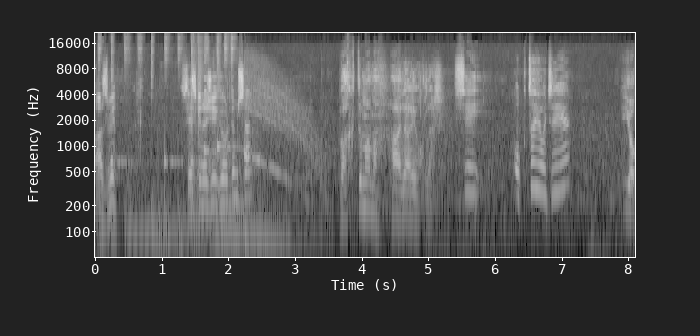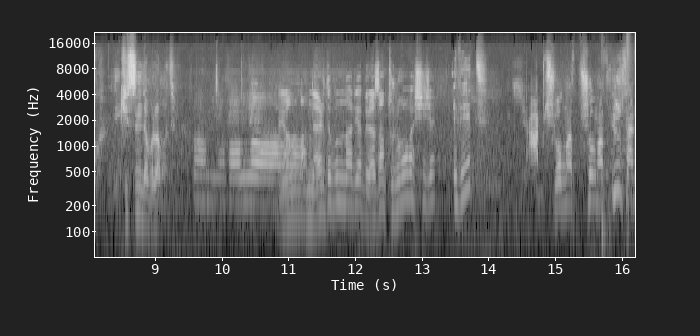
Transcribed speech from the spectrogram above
Azmi, Sezgin Hoca'yı gördün mü sen? Baktım ama hala yoklar. Şey, Oktay Hoca'yı Yok, ikisini de bulamadım. Ey Allah, nerede bunlar ya? Birazdan turnuva başlayacak. Evet. Ya bir şey olmaz, bir şey olmaz. Yürü sen.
